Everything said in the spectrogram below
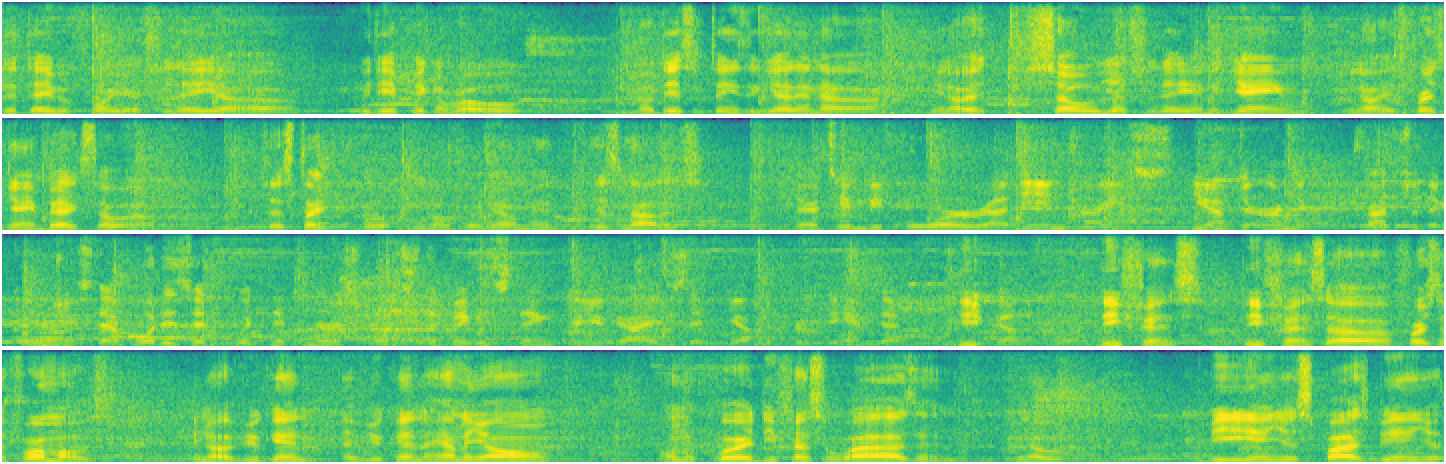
the day before yesterday, uh, we did pick and roll. You know, did some things together, and uh, you know, it showed yesterday in the game. You know, his first game back. So, uh, just thankful, you know, for him and his knowledge. Team before uh, the injuries, you have to earn the trust of the coaching staff. What is it with Nick Nurse? What's the biggest thing for you guys that you have to prove to him that you on the floor? Defense, defense. Uh, first and foremost, you know, if you can if you can handle your own on the court, defensive wise, and you know, be in your spots, be in your,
